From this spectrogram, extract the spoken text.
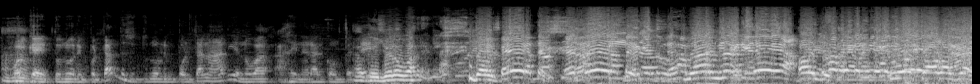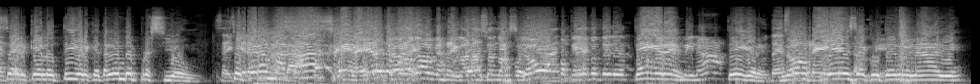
Ajá. Porque tú no eres importante. Si tú no le importa a nadie, no vas a generar competencia. Ok, yo lo voy a arreglar. Espérate, espérate. tú- Déjame No, no, idea. Oye, tú acabas de hacer que los tigres que están en depresión se, quieran matar. Sí, Espérate, pero déjame arreglar la situación. Porque yo te estoy de Tigre, tigre, no piense que usted no es nadie.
